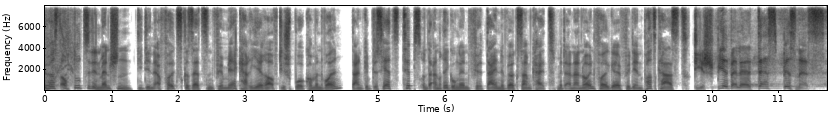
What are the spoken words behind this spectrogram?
Gehörst auch du zu den Menschen, die den Erfolgsgesetzen für mehr Karriere auf die Spur kommen wollen? Dann gibt es jetzt Tipps und Anregungen für deine Wirksamkeit mit einer neuen Folge für den Podcast Die Spielbälle des Business.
